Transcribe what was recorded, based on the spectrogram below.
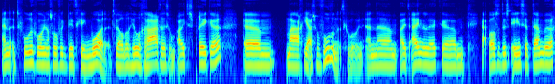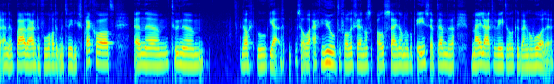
En het voelde gewoon alsof ik dit ging worden. Terwijl dat heel raar is om uit te spreken. Maar ja, zo voelde het gewoon. En um, uiteindelijk ja, was het dus 1 september. En een paar dagen daarvoor had ik mijn tweede gesprek gehad. En toen dacht ik ook, ja, het zal wel echt heel toevallig zijn als, als zij dan ook op 1 september mij laten weten dat ik het ben geworden.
